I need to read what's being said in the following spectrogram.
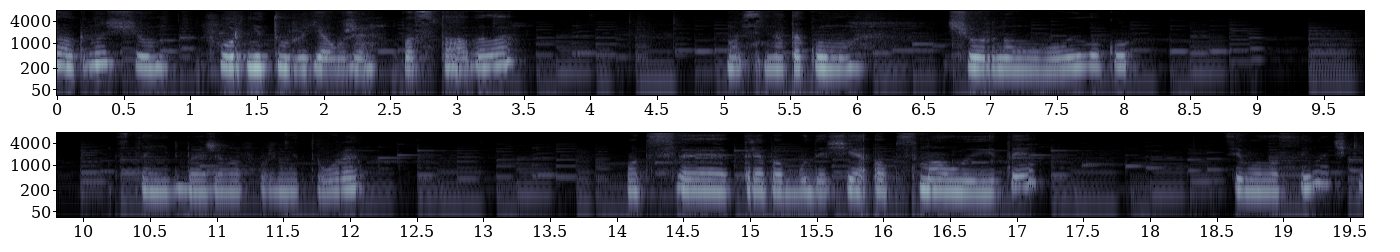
Так, ну що, фурнітуру я вже поставила. Ось на такому чорному войлоку. Стоїть бежева фурнітура. Оце треба буде ще обсмалити. Ці волосиночки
